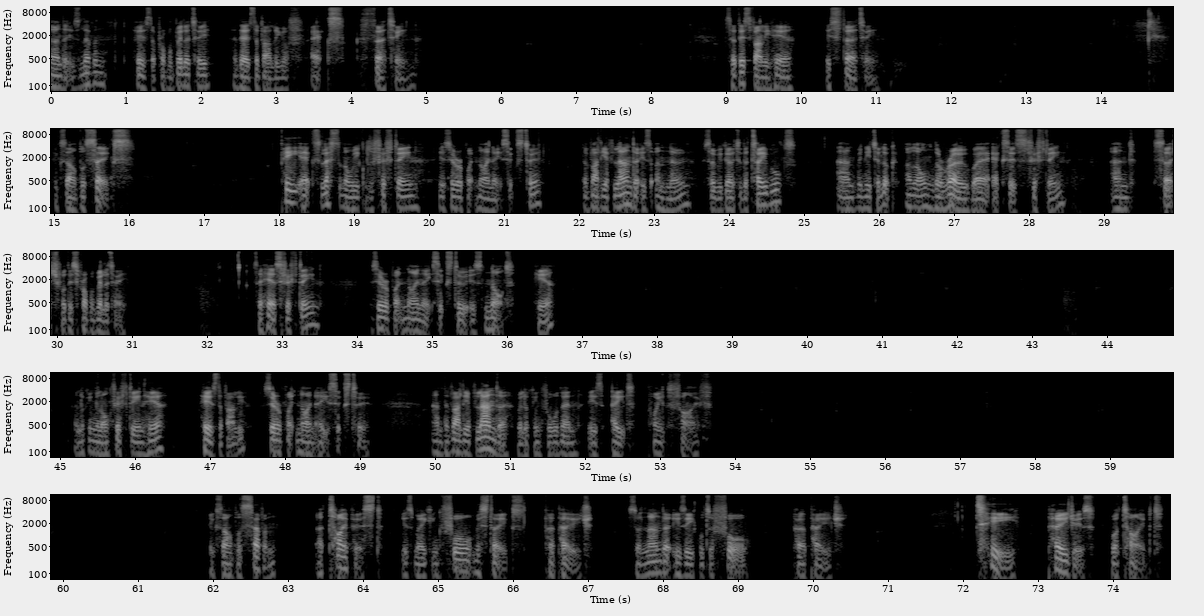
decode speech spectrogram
Lambda is 11, here's the probability, and there's the value of x, 13. So this value here is 13. Example 6 px less than or equal to 15 is 0.9862. The value of lambda is unknown, so we go to the tables and we need to look along the row where x is 15 and search for this probability. So here's 15, 0.9862 is not here. And looking along 15 here, here's the value, 0.9862 and the value of lambda we're looking for then is 8.5. Example 7, a typist is making 4 mistakes per page, so lambda is equal to 4 per page. T pages were typed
